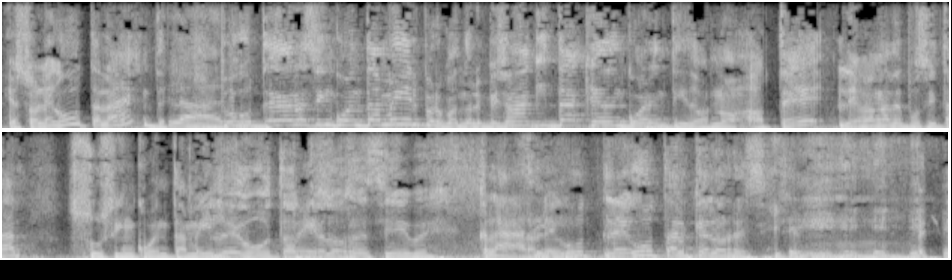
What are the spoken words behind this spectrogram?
Eso le gusta a la gente. Claro. Porque usted gana 50 mil, pero cuando le empiezan a quitar quedan 42. No, a usted le van a depositar sus 50 mil. Le gusta el que lo recibe. Claro, Sí. le, gu- le gusta al que lo recibe.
